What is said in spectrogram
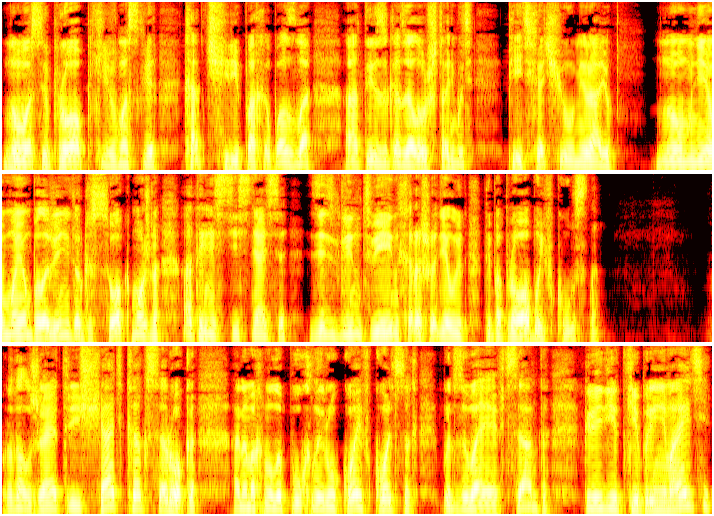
но у вас и пробки в Москве. Как черепаха ползла, а ты заказала уж что-нибудь? Пить хочу, умираю. — ну, мне в моем положении только сок можно, а ты не стесняйся. Здесь глинтвейн хорошо делают. Ты попробуй, вкусно. Продолжая трещать, как сорока, она махнула пухлой рукой в кольцах, подзывая официанта. «Кредитки принимаете?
